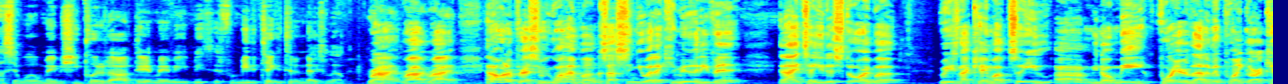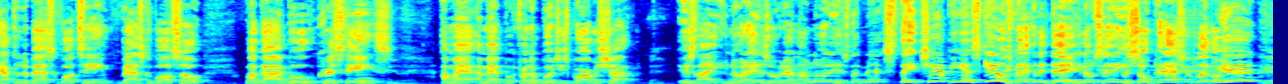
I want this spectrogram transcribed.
I said, "Well, maybe she put it out there. Maybe it's for me to take it to the next level." Right, right, right. And I want to press the rewind button because I seen you at a community event, and I tell you this story, but reason I came up to you, um, you know, me, four-year Letterman point guard, captain of the basketball team, basketball. So my guy Boo, Christine's. I'm at I'm at in front of Butchie's barbershop. It's like, you know what it is over there? And I don't know what it is. It's Like, man, state champ, he had skills back in the day. You know what I'm saying? He was so passionate. I'm like, oh yeah? Yeah.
